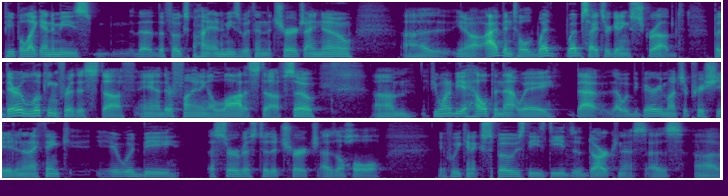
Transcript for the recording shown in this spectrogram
people like enemies, the the folks behind enemies within the church. I know. Uh, you know, I've been told web- websites are getting scrubbed, but they're looking for this stuff and they're finding a lot of stuff. So, um, if you want to be a help in that way, that that would be very much appreciated. And I think it would be a service to the church as a whole if we can expose these deeds of darkness, as uh,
